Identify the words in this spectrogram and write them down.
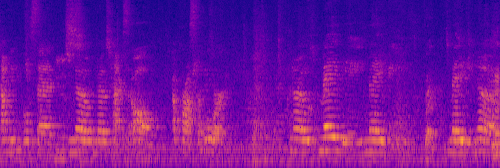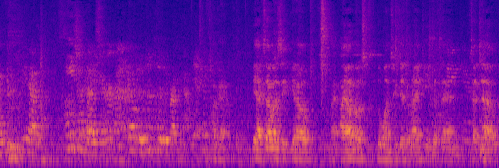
how many people said, no, no tax at all across the board? No, maybe, maybe, Right, maybe, no, you know, each of those, are- it'll be completely broken out. okay. Yeah, because I want to see, you know, I, I almost, the ones who did the ranking, but then said no,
